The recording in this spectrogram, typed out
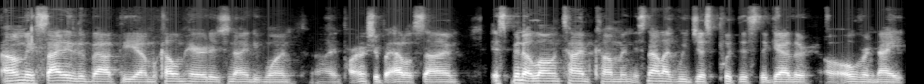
I'm excited about the uh, McCollum Heritage 91 uh, in partnership with Adelsheim. It's been a long time coming. It's not like we just put this together uh, overnight.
